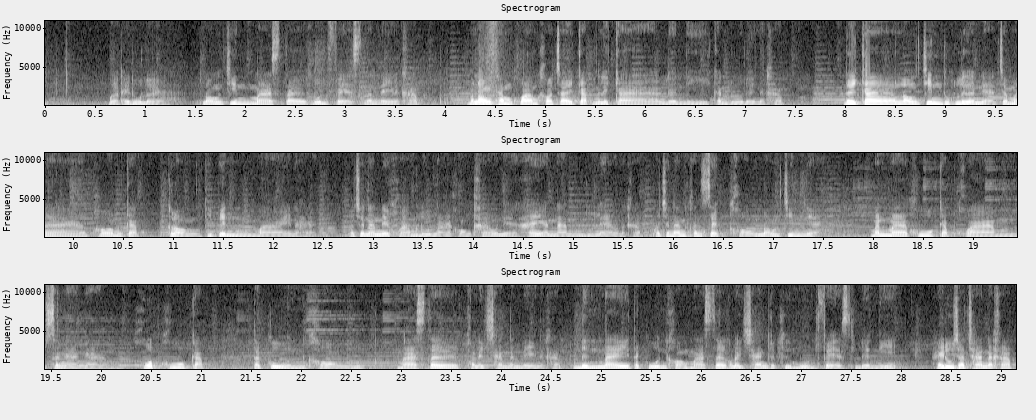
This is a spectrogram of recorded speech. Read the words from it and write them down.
เปิดให้ดูเลยลองจินมาสเตอร์คูนเฟสนั่นเองนะครับ มาลองทำความเข้าใจกับนาฬิกาเรือนนี้กันดูเลยนะครับนาฬิกาลองจิ้นทุกเรือนเนี่ยจะมาพร้อมกับกล่องที่เป็นไม้นะฮะเพราะฉะนั้นในความหรูหราของเขาเนี่ยให้อันนั้นอยู่แล้วนะครับเพราะฉะนั้นคอนเซปต์ของลองจิ้นเนี่ยมันมาคู่กับความสง่างาม ควบคู่กับตระกูลของ Master Collection นั่นเองนะครับหนึ่งในตระกูลของ Master Collection ก็คือ Moon Phase เรือนนี้ ให้ดูชัดๆนะครับ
